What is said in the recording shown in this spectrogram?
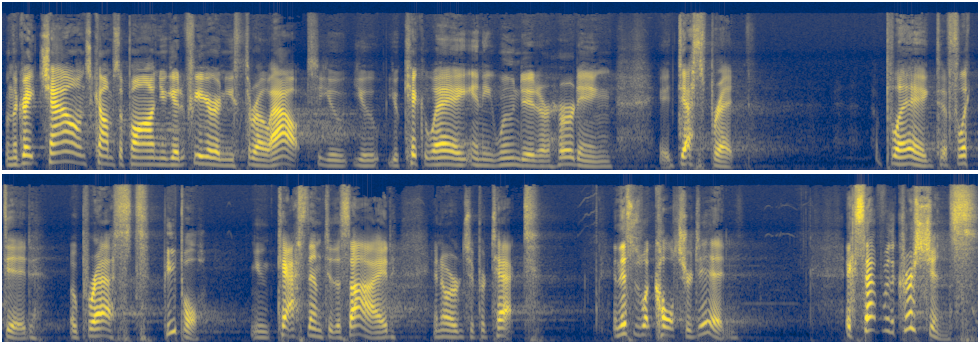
When the great challenge comes upon, you get fear and you throw out, you, you, you kick away any wounded or hurting, desperate, plagued, afflicted, oppressed people. You cast them to the side in order to protect. And this is what culture did, except for the Christians.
